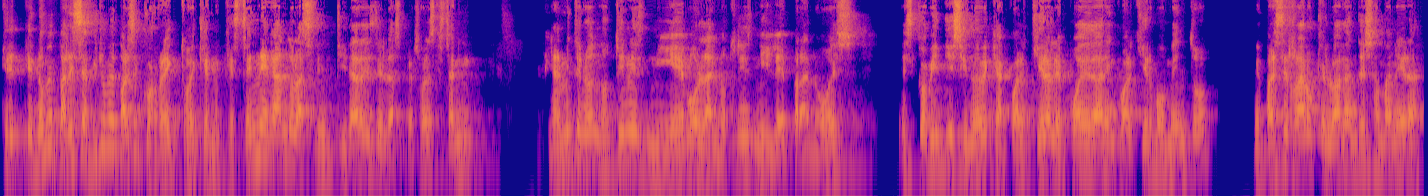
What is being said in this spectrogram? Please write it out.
Que, que, no me parece, a mí no me parece correcto, ¿eh? que, que estén negando las identidades de las personas que están finalmente no, no tienes ni ébola, no tienes ni lepra, ¿no? Es, es COVID-19 que a cualquiera le puede dar en cualquier momento. Me parece raro que lo hagan de esa manera.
